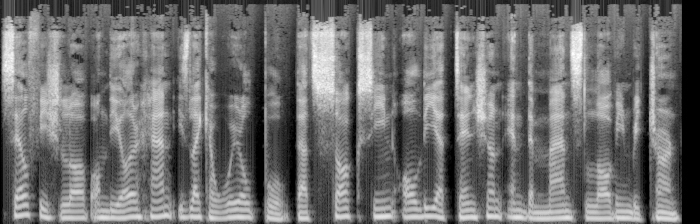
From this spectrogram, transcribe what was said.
Selfish love, on the other hand, is like a whirlpool that sucks in all the attention and demands love in return.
